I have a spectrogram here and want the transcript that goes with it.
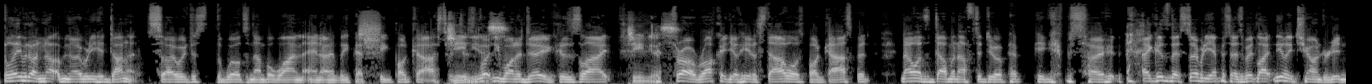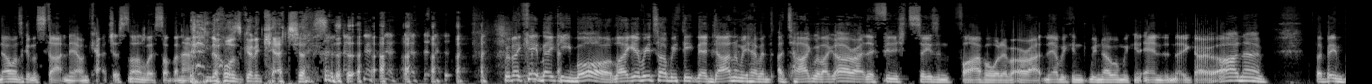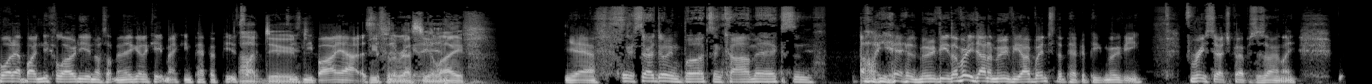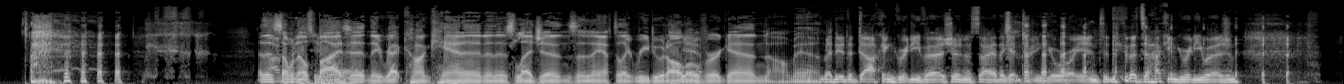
believe it or not, nobody had done it. So we're just the world's number one and only Pig podcast, which is what Genius. you want to do because like Genius. throw a rocket, and you'll hit a Star Wars podcast, but no one's dumb enough to do a Peppa Pig episode because there's so many episodes. We're like nearly 200 in. No one's going to start now and catch us, not unless something happens. no one's going to catch us. but they keep making more. Like every time we think they're done and we have a, a target, we're like, all right, they've finished season five or whatever. All right, now we can we know when we can end. And they go, oh no, they've been bought out by Nickelodeon or something. They're going to keep making Peppa Pig. It's Oh, like dude. Disney buyout. It's Be for the rest of your end. life. Yeah. We start doing books and comics and Oh yeah, movie. They've already done a movie. I went to the Peppa Pig movie for research purposes only. And then I've someone else buys uh, it and they retcon canon and there's legends and they have to like redo it all Yeah. over again. Oh man. They do the dark and gritty version, so they get Tony Gilroy in to do the dark and gritty version.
